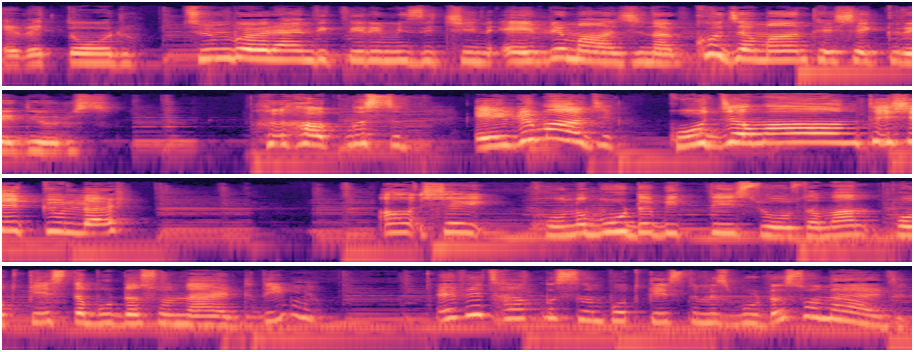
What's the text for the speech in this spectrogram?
Evet doğru. Tüm bu öğrendiklerimiz için Evrim Ağacı'na kocaman teşekkür ediyoruz. Haklısın. Evrim Ağacı kocaman teşekkürler. Aa, şey konu burada bittiyse o zaman podcast de burada sona erdi değil mi? Evet haklısın podcast'imiz burada sona erdi.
